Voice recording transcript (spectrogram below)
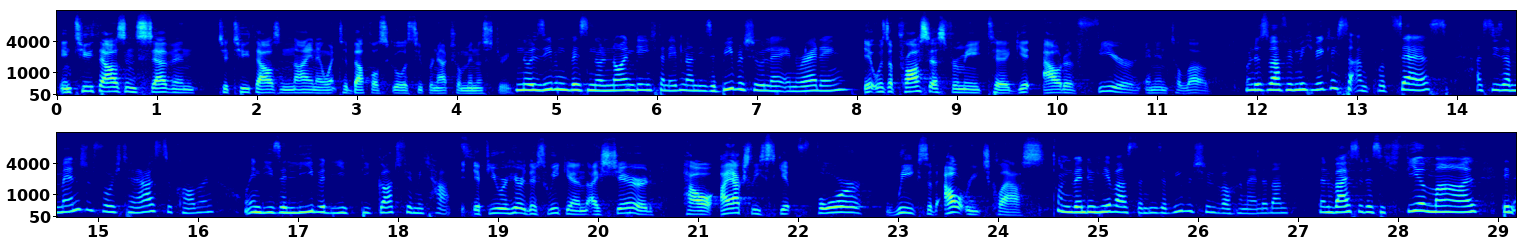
In 2007 to 2009, I went to Bethel School of Supernatural Ministry. 07 bis 09 ging ich dann eben an diese Bibelschule in Reading. It was a process for me to get out of fear and into love. Und es war für mich wirklich so ein Prozess, aus dieser Menschenfurcht herauszukommen und in diese Liebe, die, die Gott für mich hat. If you were here this weekend, I shared how I actually skipped four weeks of outreach class Und wenn du hier warst an dieser Bibelschulwochenende, dann, dann weißt du, dass ich viermal den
